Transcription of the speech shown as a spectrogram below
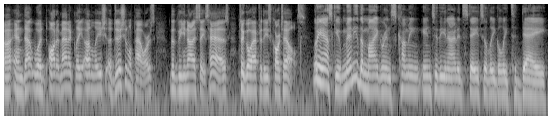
uh, and that would automatically unleash additional powers that the United States has to go after these cartels. Let me ask you many of the migrants coming into the United States illegally today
